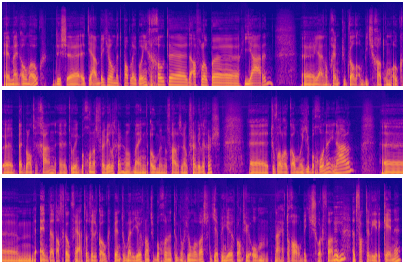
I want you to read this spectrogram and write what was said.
En mijn oom ook. Dus eh, het, ja, een beetje wel met de paplepel ingegoten eh, de afgelopen eh, jaren. Eh, ja, en op een gegeven moment natuurlijk wel de ambitie gehad om ook eh, bij de brandweer te gaan. Eh, toen ben ik begonnen als vrijwilliger. Want mijn oom en mijn vader zijn ook vrijwilligers. Toevallig ook allemaal hier begonnen in Haarlem. Ehm, en dat dacht ik ook van ja, dat wil ik ook. Ik ben toen bij de jeugdbrandweer begonnen toen ik nog jonger was. Want je hebt een jeugdbrandweer om nou ja, toch al een beetje een soort van het vak te leren kennen.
